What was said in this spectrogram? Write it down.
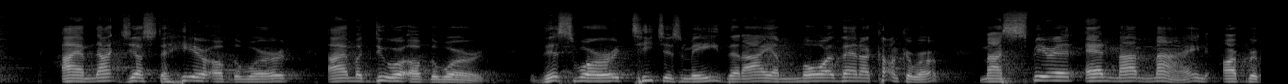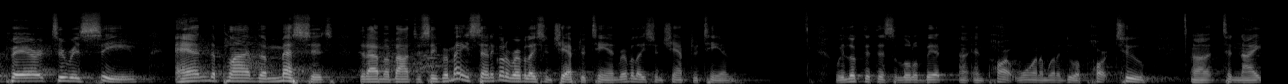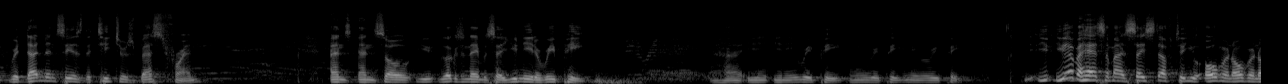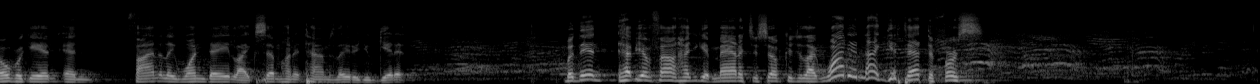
I am not just a hearer of the word, I'm a doer of the word. This word teaches me that I am more than a conqueror. My spirit and my mind are prepared to receive and apply the message that I'm about to receive. Remain standing. Go to Revelation chapter 10. Revelation chapter 10. We looked at this a little bit uh, in part one. I'm going to do a part two uh, tonight. Redundancy is the teacher's best friend. And, and so you look at your neighbor and say, You need a repeat. Uh-huh. You, you, need a repeat. You need a repeat. You need a repeat. You, you ever had somebody say stuff to you over and over and over again, and finally one day, like 700 times later, you get it? But then, have you ever found how you get mad at yourself because you're like, why didn't I get that the first?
